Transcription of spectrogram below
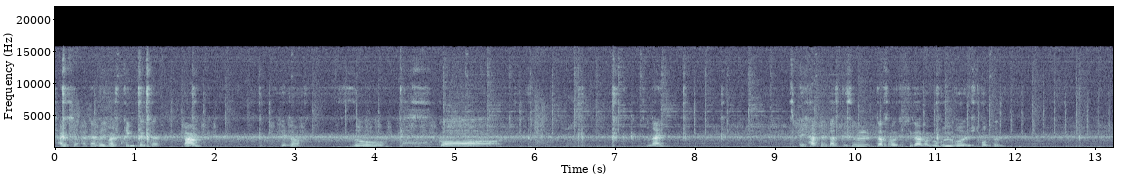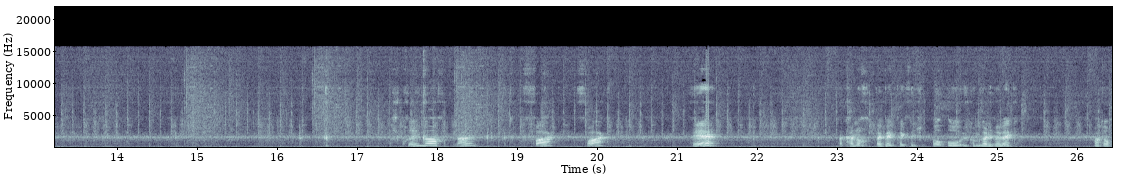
scheiße, Alter, will ich mal springen bitte. Bam. Geht doch. So. Oh Gott. Nein. Ich habe das Gefühl, dass sobald ich die Lava berühre, ich tot bin. Spring doch! Nein! Fuck! Fuck! Hä? Man kann doch bei Backpack nicht. Oh oh, ich komme gar nicht mehr weg. Ah doch.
